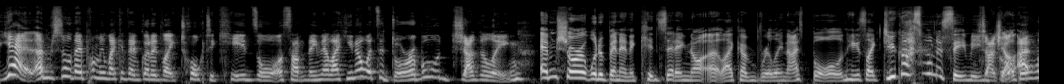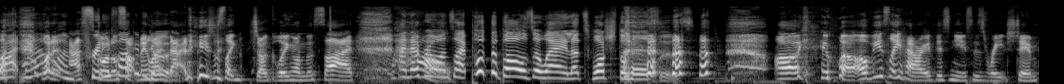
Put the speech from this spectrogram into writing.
yeah, I'm sure they probably like if they've got to like talk to kids or, or something, they're like, you know what's adorable? Juggling. I'm sure it would have been in a kid setting, not at like a really nice ball. And he's like, "Do you guys want to see me juggle, at- right now? what an I'm ascot pretty or fucking something like that. And he's just like juggling on the side. And everyone's like, "Put the balls away. Let's watch the horses." Oh, okay, well, obviously, Harry, if this news has reached him,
